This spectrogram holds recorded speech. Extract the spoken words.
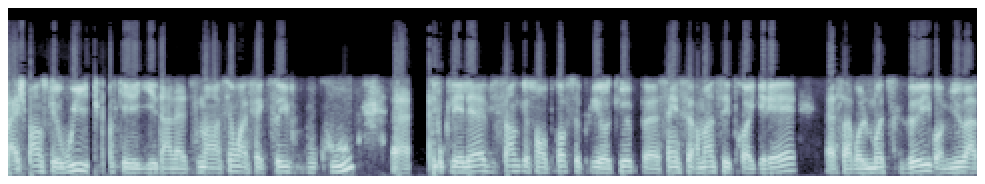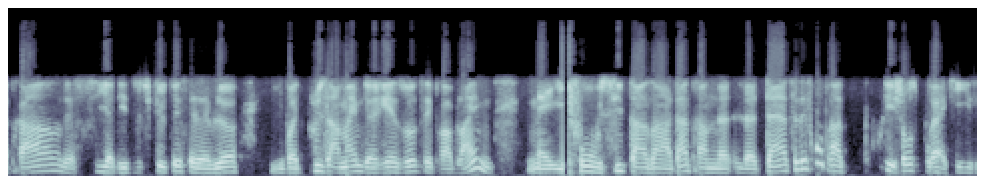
Ben, je pense que oui. Je pense qu'il est dans la dimension affective beaucoup. Euh, il faut que l'élève il sente que son prof se préoccupe euh, sincèrement de ses progrès. Euh, ça va le motiver, il va mieux apprendre. S'il y a des difficultés, cet élève-là, il va être plus à même de résoudre ses problèmes. Mais il faut aussi de temps en temps prendre le, temps. Tu sais, des fois, on prend les choses pour acquis,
